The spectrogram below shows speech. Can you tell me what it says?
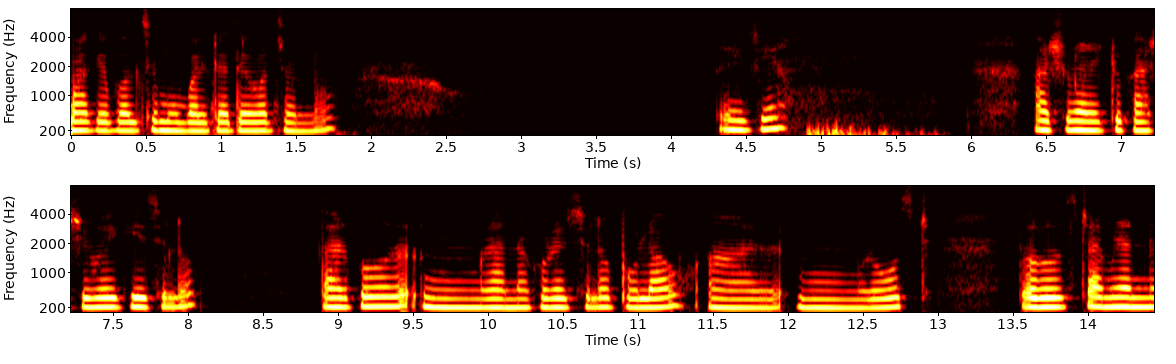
মাকে বলছে মোবাইলটা দেওয়ার জন্য। এই যে আর সোনার একটু কাশি হয়ে গিয়েছিল। তারপর রান্না করেছিল পোলাও আর রোস্ট। তো রোস্ট আমি রান্না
